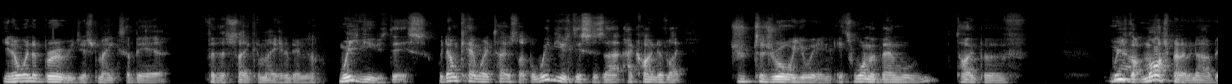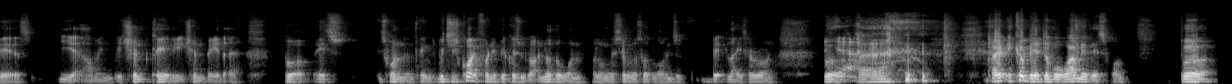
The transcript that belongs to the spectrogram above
you know, when a brewery just makes a beer for the sake of making a beer, we've used this. We don't care what it tastes like, but we've used this as a, a kind of like to draw you in. It's one of them type of. We've Yeah. got marshmallow in our beers. Yeah, I mean, it shouldn't clearly it shouldn't be there, but it's it's one of them things, which is quite funny because we've got another one along the similar sort of lines a bit later on. But Yeah. uh, it could be a double whammy this one. But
